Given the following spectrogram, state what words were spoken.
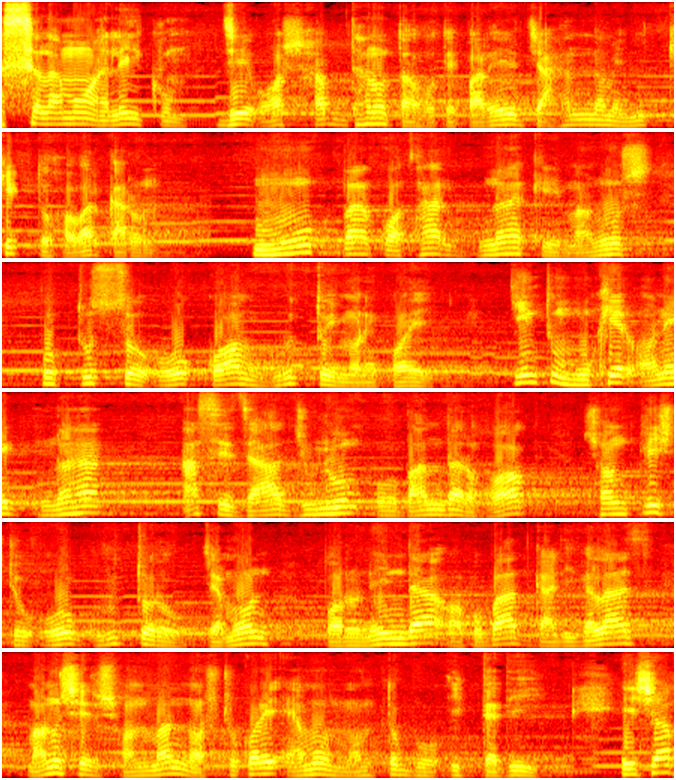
আসসালামু আলাইকুম। যে অসাবধানতা হতে পারে জাহান নামে নিক্ষিপ্ত হওয়ার কারণ। মুখ বা কথার গুণাকে মানুষ খুব তুচ্ছ ও কম গুরুত্বই মনে করে। কিন্তু মুখের অনেক গুণা আছে যা জুলুম ও বান্দার হক, সংশ্লিষ্ট ও গুরুতর, যেমন পরনিন্দা, অপবাদ, গালিগালাজ মানুষের সম্মান নষ্ট করে এমন মন্তব্য ইত্যাদি। এসব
